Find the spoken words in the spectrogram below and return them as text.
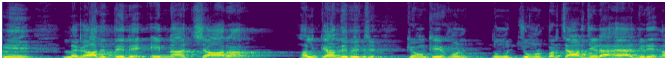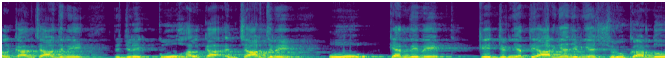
ਹੀ ਲਗਾ ਦਿੱਤੇ ਨੇ ਇਹਨਾਂ ਚਾਰਾਂ ਹਲਕਿਆਂ ਦੇ ਵਿੱਚ, ਕਿਉਂਕਿ ਹੁਣ ਤੂੰ ਚੋਣ ਪ੍ਰਚਾਰ ਜਿਹੜਾ ਹੈ, ਜਿਹੜੇ ਹਲਕਾ ਇੰਚਾਰਜ ਨੇ ਤੇ ਜਿਹੜੇ ਕੋ ਹਲਕਾ ਇੰਚਾਰਜ ਨੇ, ਉਹ ਕਹਿੰਦੇ ਨੇ ਕਿ ਜਿਹੜੀਆਂ ਤਿਆਰੀਆਂ ਜਿਹੜੀਆਂ ਸ਼ੁਰੂ ਕਰ ਦੋ,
